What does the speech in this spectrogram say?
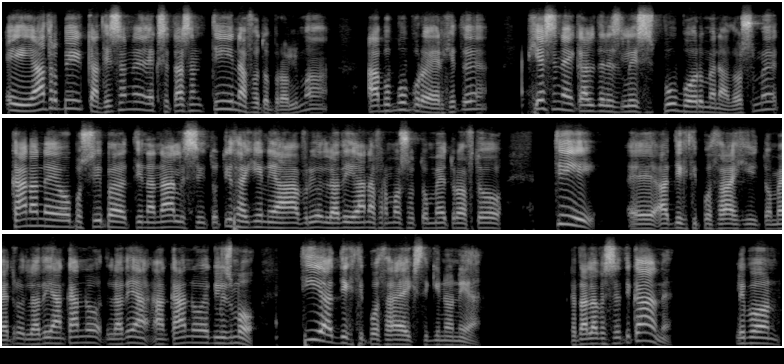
Ε, οι άνθρωποι καθίσανε, εξετάσαν τι είναι αυτό το πρόβλημα, από πού προέρχεται, ποιες είναι οι καλύτερες λύσεις που μπορούμε να δώσουμε; Κάνανε, όπως είπα, την ανάλυση το τι θα γίνει αύριο, δηλαδή αν εφαρμόσω το μέτρο αυτό, τι ε, αντίκτυπο θα έχει το μέτρο, δηλαδή αν κάνω, δηλαδή αν κάνω εγκλισμό, τι αντίκτυπο θα έχει στην κοινωνία; Κατάλαβες τι κάνανε. Λοιπόν,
